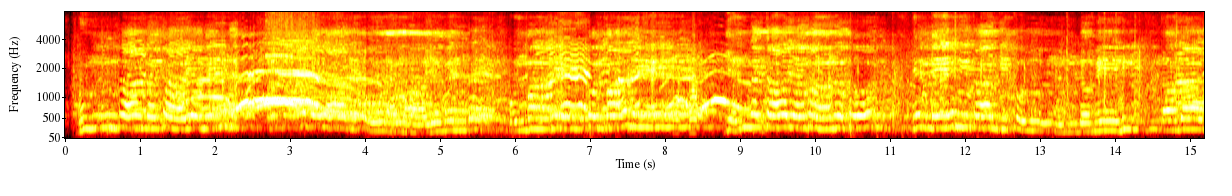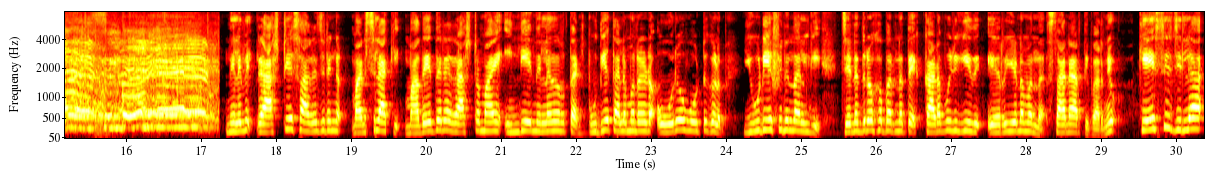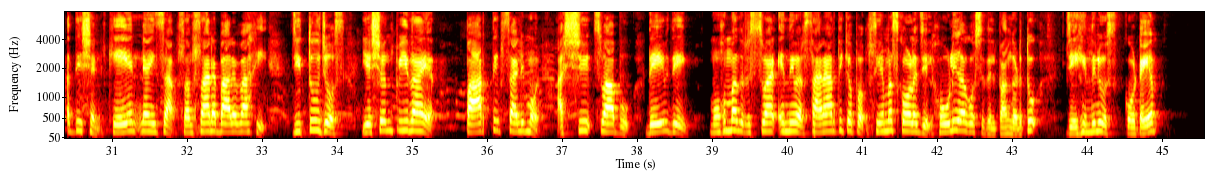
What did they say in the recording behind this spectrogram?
നിലവിൽ രാഷ്ട്രീയ സാഹചര്യങ്ങൾ മനസ്സിലാക്കി മതേതര രാഷ്ട്രമായ ഇന്ത്യയെ നിലനിർത്താൻ പുതിയ തലമുറയുടെ ഓരോ വോട്ടുകളും യു ഡി എഫിന് നൽകി ജനദ്രോഹ ഭരണത്തെ കടപുരുകി എറിയണമെന്ന് സ്ഥാനാർത്ഥി പറഞ്ഞു. കെ സി ജില്ലാ അധ്യക്ഷൻ കെ എൻ നൈസാം സംസ്ഥാന ഭാരവാഹി ജിത്തു ജോസ് യശ്വന്ത് പി നായർ പാർത്ഥിബ് സലിമോൻ അശ്വി സ്വാബു ദേവ് ദേവ് മുഹമ്മദ് റിസ്വാൻ എന്നിവർ സ്ഥാനാർത്ഥിക്കൊപ്പം സി കോളേജിൽ ഹോളി ആഘോഷത്തിൽ പങ്കെടുത്തു. ജയ്ഹിന്ദ് ന്യൂസ് കോട്ടയം.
